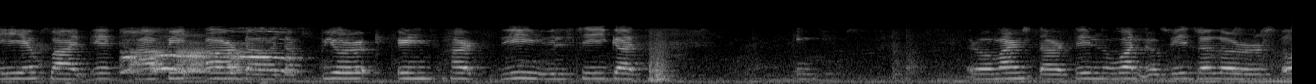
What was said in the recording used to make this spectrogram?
Matthew 5:8 Happy are the, the pure in heart, they will see God. Romans 13:1 Obey the Lord who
